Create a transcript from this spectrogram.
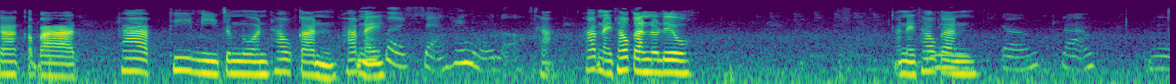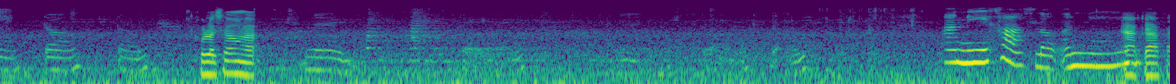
กากบาทภาพที่มีจำนวนเท่ากัน ภาพไหน เปิดแสงให้หนูเหรอ ค่ะ ภาพไหนเท่ากันเร็วๆ อันไหนเท่ากัน สองสามหนึ่งสองสามคนละช่องละหนึ่งสองหนึ่งสองสามอันนี้ค่ะสองอันนี้ อ่ากาไป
